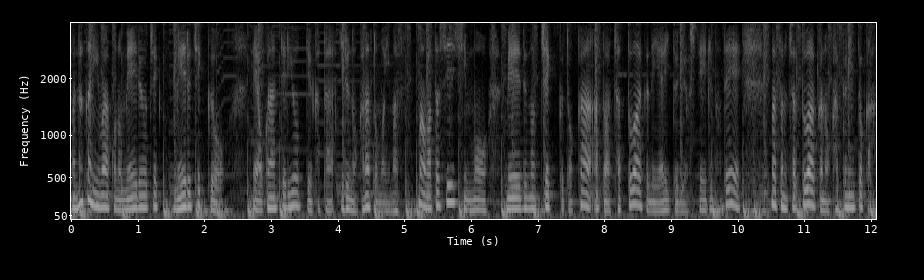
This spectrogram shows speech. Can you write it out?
まあ、中にはこのメールをチェックメールチェックを、え、行っているよっていう方いるのかなと思います。まあ、私自身もメールのチェックとかあとはチャットワークでやり取りをしているので、まあ、そのチャットワークの確認とか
